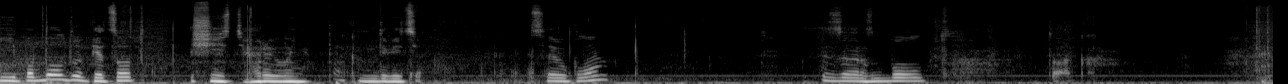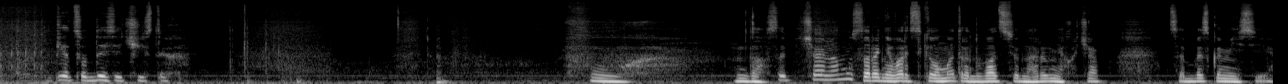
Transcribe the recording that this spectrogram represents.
І по болту 506 гривень. Так, ну дивіться. Це уклон. Зараз болт. Так. 510 чистих. Фух. Да, все печально. Ну, середня вартість кілометра 21 гривня, хоча б це без комісії.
